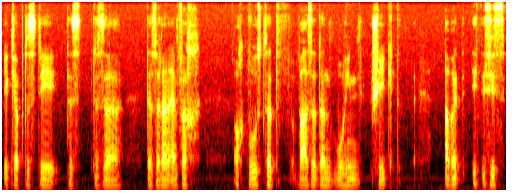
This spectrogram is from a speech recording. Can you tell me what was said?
ich glaube, dass, dass, dass, er, dass er dann einfach auch gewusst hat, was er dann wohin schickt. Aber es ist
